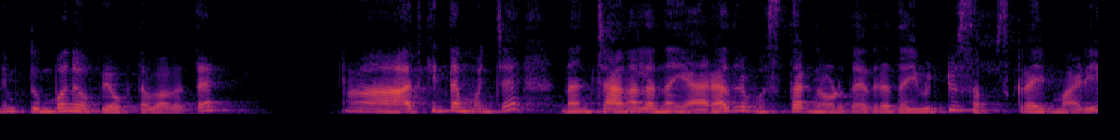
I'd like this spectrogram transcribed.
ನಿಮ್ಗೆ ತುಂಬಾ ಉಪಯುಕ್ತವಾಗುತ್ತೆ. ಅದಕ್ಕಿಂತ ಮುಂಚೆ ನನ್ನ ಚಾನಲನ್ನು ಯಾರಾದರೂ ಹೊಸದಾಗಿ ನೋಡ್ತಾ ಇದ್ದರೆ ದಯವಿಟ್ಟು ಸಬ್ಸ್ಕ್ರೈಬ್ ಮಾಡಿ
